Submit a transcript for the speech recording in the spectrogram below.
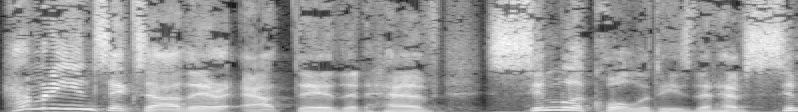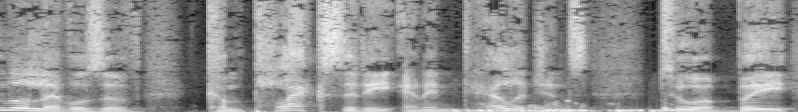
How many insects are there out there that have similar qualities, that have similar levels of complexity and intelligence to a bee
